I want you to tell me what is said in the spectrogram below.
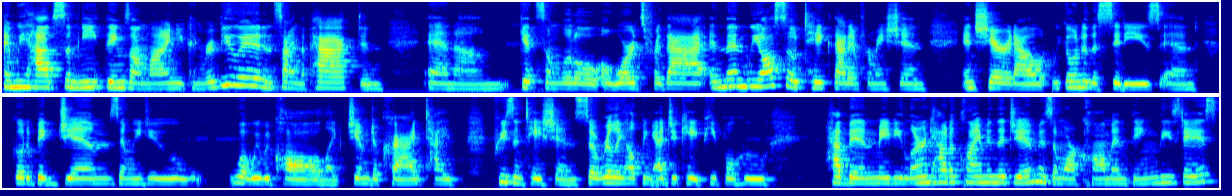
And we have some neat things online. You can review it and sign the pact and and um, get some little awards for that. And then we also take that information and share it out. We go into the cities and go to big gyms and we do what we would call like Gym to Crag type presentations. So, really helping educate people who have been maybe learned how to climb in the gym is a more common thing these days.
